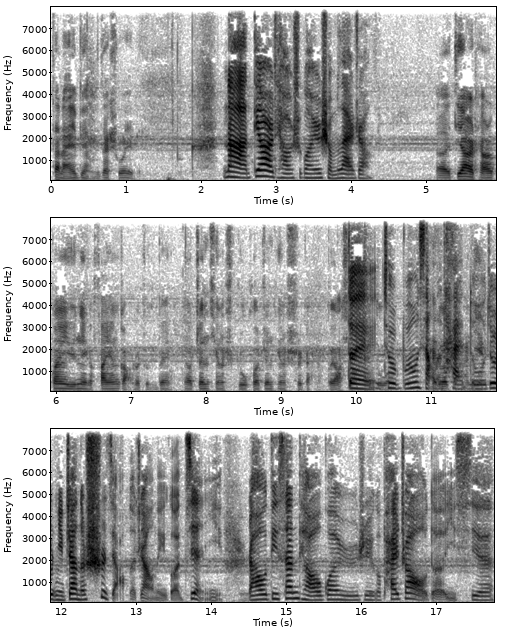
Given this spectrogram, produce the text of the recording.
再来一遍，我们再说一遍。那第二条是关于什么来着？呃，第二条关于那个发言稿的准备，要真情实如何真情实感，不要对多，就是不用想的太多，就是你站的视角的这样的一个建议。然后第三条关于这个拍照的一些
